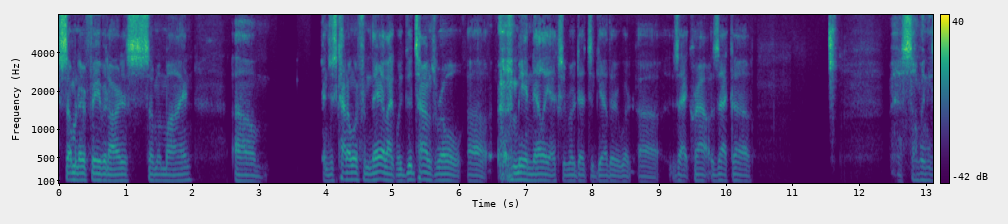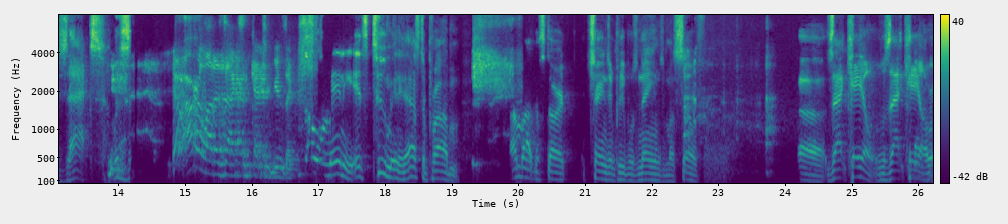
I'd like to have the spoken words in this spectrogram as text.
some of their favorite artists, some of mine, um, and just kind of went from there. Like with Good Times Roll, me and Nelly actually wrote that together with Zach Kraut. Zach, so many Zachs. What's there are a lot of Zachs in country music. So many. It's too many. That's the problem. I'm about to start changing people's names myself. Uh, Zach Kale. It was Zach Kale.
